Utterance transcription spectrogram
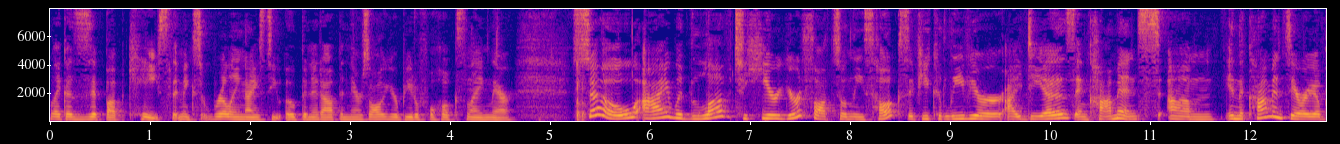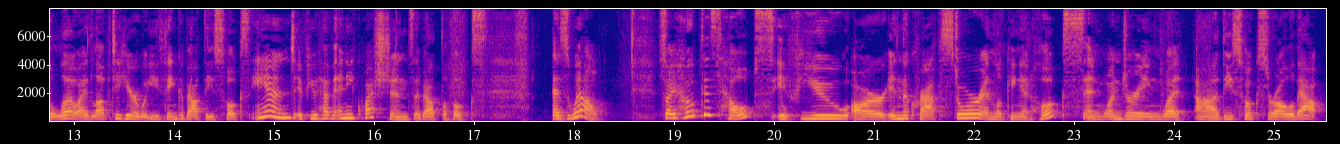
like a zip up case that makes it really nice. You open it up and there's all your beautiful hooks laying there. So I would love to hear your thoughts on these hooks. If you could leave your ideas and comments um, in the comments area below, I'd love to hear what you think about these hooks and if you have any questions about the hooks as well. So I hope this helps if you are in the craft store and looking at hooks and wondering what uh, these hooks are all about.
